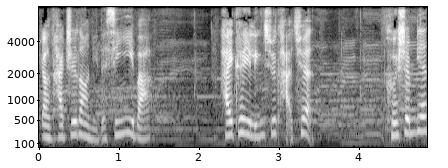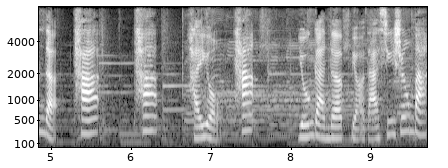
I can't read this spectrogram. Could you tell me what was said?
让他知道你的心意吧。还可以领取卡券，和身边的他、他还有他，勇敢的表达心声吧。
